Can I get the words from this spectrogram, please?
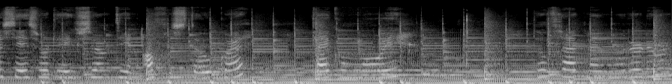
deze wordt even zo meteen afgestoken. Kijk hoe mooi. Dat gaat mijn moeder doen.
